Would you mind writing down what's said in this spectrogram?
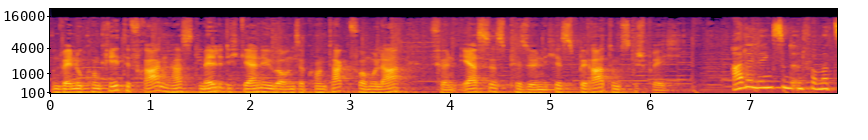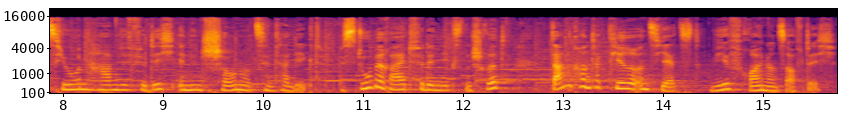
Und wenn du konkrete Fragen hast, melde dich gerne über unser Kontaktformular für ein erstes persönliches Beratungsgespräch. Alle Links und Informationen haben wir für dich in den Show Notes hinterlegt. Bist du bereit für den nächsten Schritt? Dann kontaktiere uns jetzt. Wir freuen uns auf dich.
